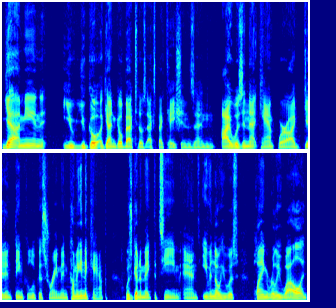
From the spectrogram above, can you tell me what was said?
Yeah, I mean, you you go again go back to those expectations. And i was in that camp where i didn't think lucas raymond coming into camp was going to make the team. And even though he was playing really well and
